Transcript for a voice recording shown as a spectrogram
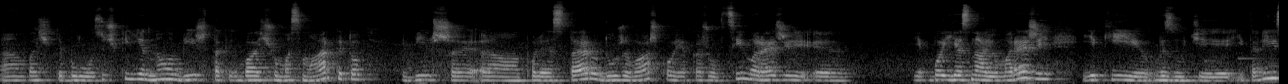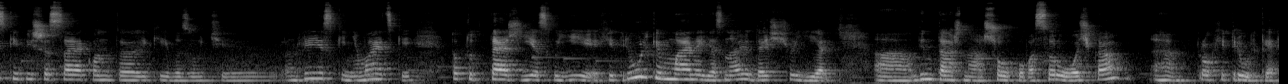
Е, Бачите, блузочки є, але більш так як бачу мас-маркету, більше е, поліестеру, дуже важко. Я кажу, в цій мережі, е, якби я знаю мережі, які везуть е, італійський більше секонд, е, які везуть е, англійський, німецький. Тобто теж є свої хитрюльки в мене, я знаю, де що є. Вінтажна шовкова сорочка, про хитрюльки.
